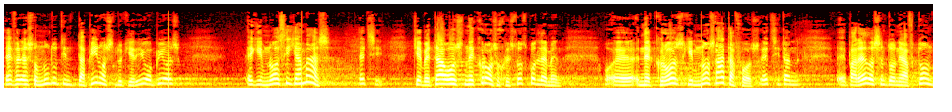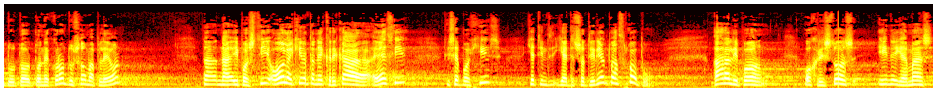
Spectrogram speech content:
έφερε στο νου του την ταπείνωση του κυρίου, ο οποίος εγυμνώθη για μας. Έτσι. Και μετά ως νεκρός ο Χριστός πως λέμε ε, νεκρός γυμνός άταφος. Έτσι ήταν ε, παρέδωσε τον εαυτόν του το, το νεκρό του σώμα πλέον να, να υποστεί όλα εκείνα τα νεκρικά έθη της εποχής για, την, για τη σωτηρία του ανθρώπου. Άρα λοιπόν ο Χριστός είναι για μας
